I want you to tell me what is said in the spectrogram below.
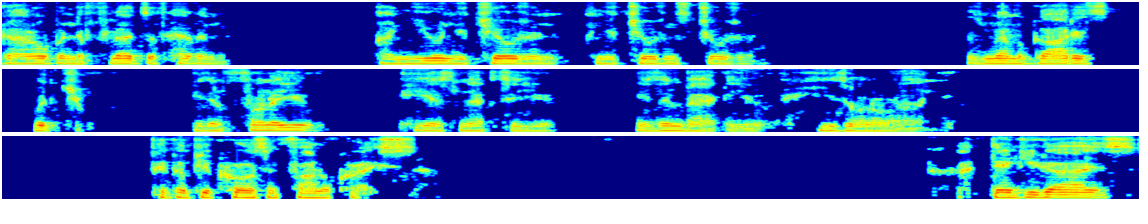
God open the floods of heaven on you and your children and your children's children. Because remember, God is with you. He's in front of you. He is next to you. He's in back of you. He's all around you. Pick up your cross and follow Christ. I thank you guys.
